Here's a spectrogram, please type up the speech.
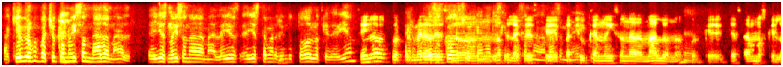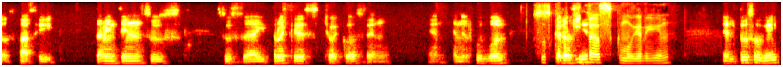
aquí el Grupo Pachuca no hizo nada mal. Ellos no hizo nada mal. Ellos, ellos estaban haciendo todo lo que debían. sí, no, por Pero primera vez no, no que te la crees que Pachuca México. no hizo nada malo, ¿no? Sí. Porque ya sabemos que los Fasi también tienen sus, sus ahí, trueques chuecos en, en, en el fútbol. Sus es- caraquitas, como dirían. el Tuzo Gate.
